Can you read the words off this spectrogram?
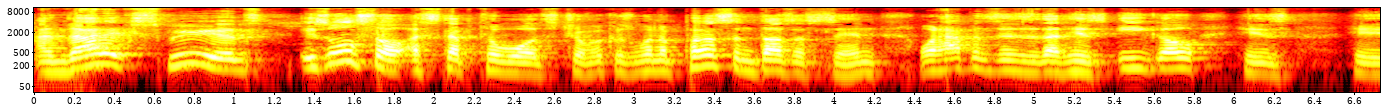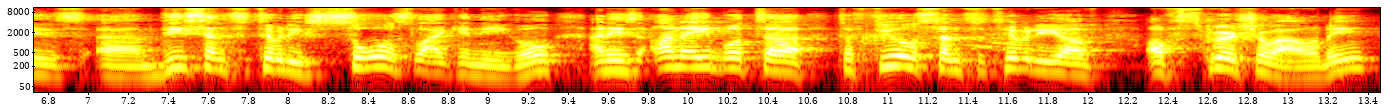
And that experience is also a step towards tshuva, because when a person does a sin, what happens is that his ego, his his um, desensitivity soars like an eagle, and he's unable to, to feel sensitivity of, of spirituality,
